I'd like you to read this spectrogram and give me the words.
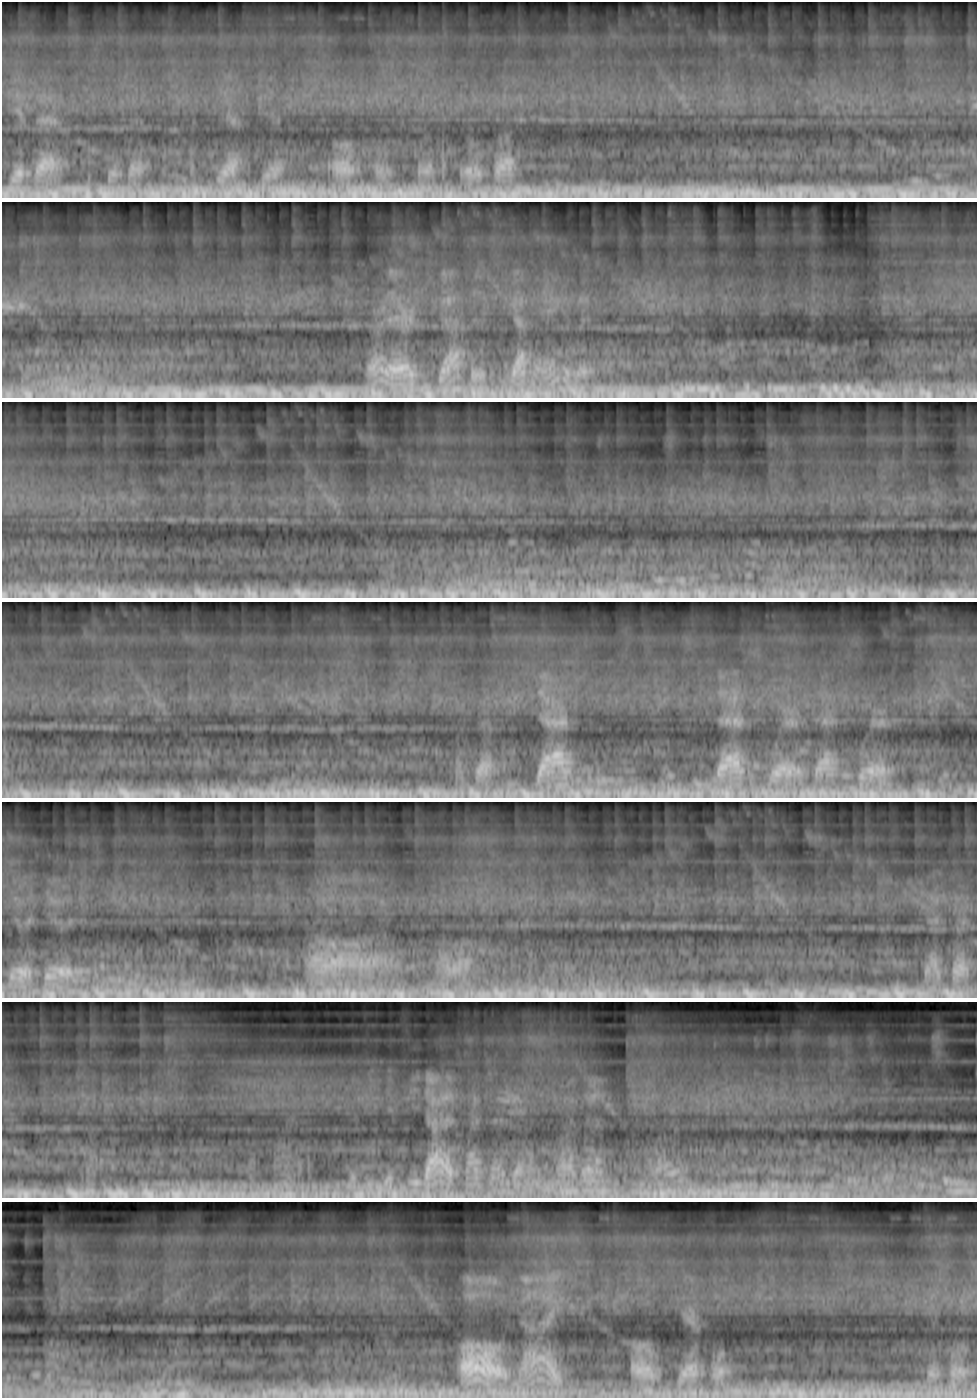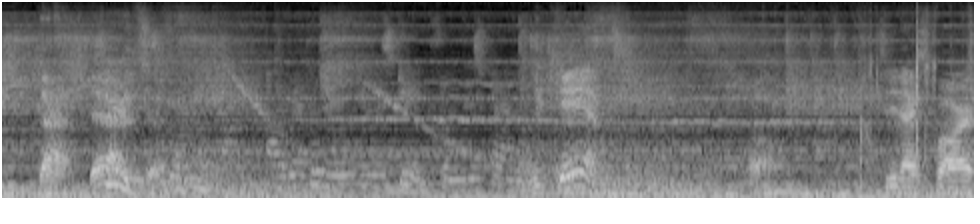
Get just get back. Yeah, yeah. Oh, oh, oh, oh, fuck. Alright, Erik, you got this. You got the hang of it. Watch out. Dash. Dash square. Dash square. Do it, do it. Oh, oh well. Gotta try. Oh. If you, if you die, it's my turn though. My turn. increasing due to battle. Oh, nice. Oh, careful. Careful. That, that. Shoot. I recommend you escape from this battle. We can't. Oh. See you next part.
